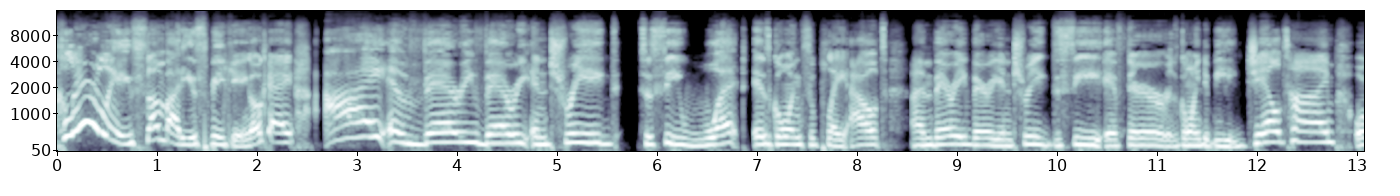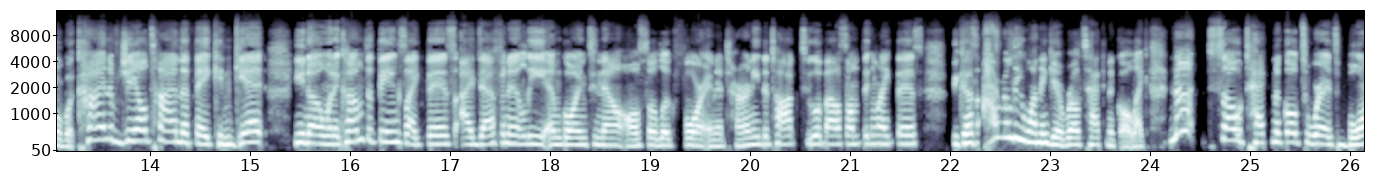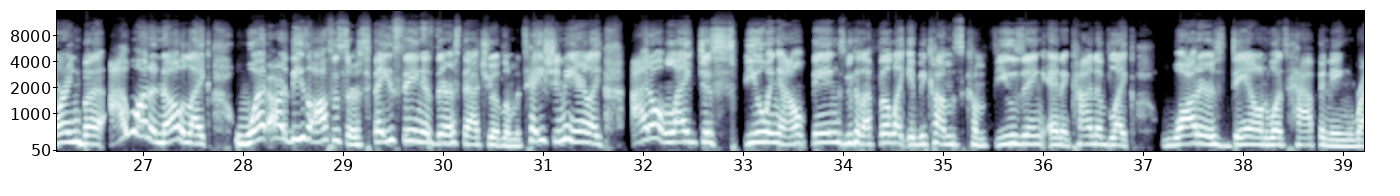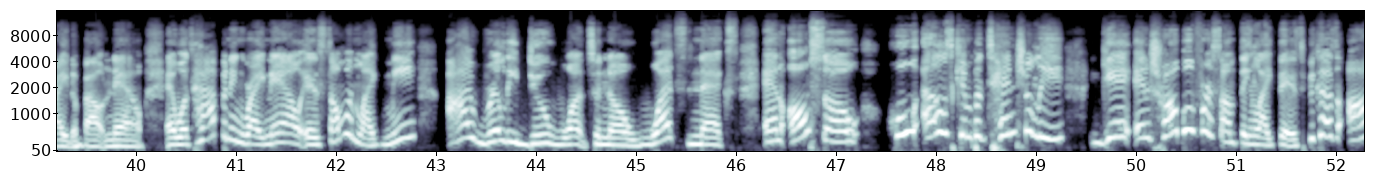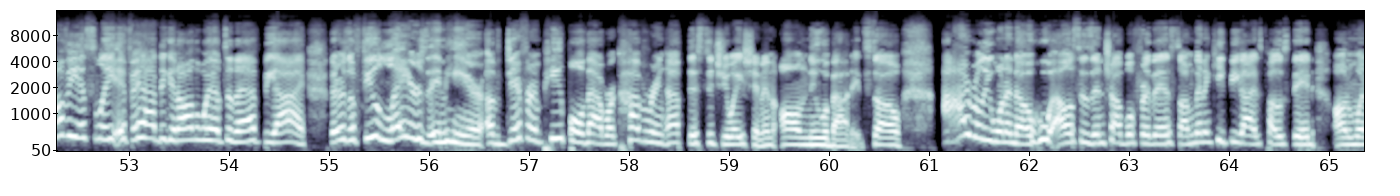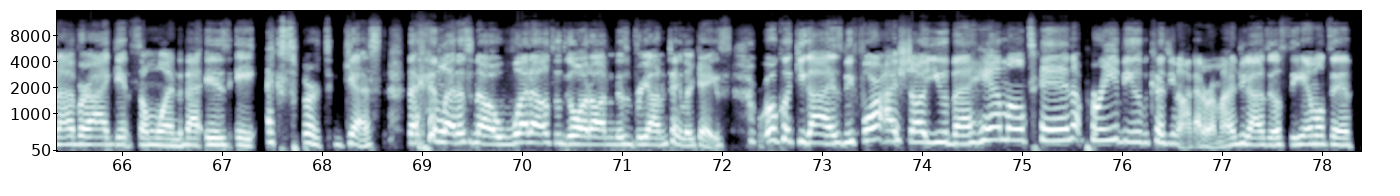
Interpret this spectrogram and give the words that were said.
clearly somebody is speaking. Okay. I am very, very intrigued to see what is going to play out. I'm very, very intrigued to see if there's going to be jail time or what kind of jail time that they can get. You know, when it comes to things like this, I definitely am going to now also look for an attorney to talk to about something like this because I really want to get real technical. Like, not so technical to where it's boring, but I want to know, like, what are these officers facing? Is there a statute of limitation here? Like, I don't like just spewing out things because I feel like it becomes confusing confusing and it kind of like waters down what's happening right about now. And what's happening right now is someone like me, I really do want to know what's next and also who else can potentially get in trouble for something like this? Because obviously, if it had to get all the way up to the FBI, there's a few layers in here of different people that were covering up this situation and all knew about it. So I really want to know who else is in trouble for this. So I'm going to keep you guys posted on whenever I get someone that is a expert guest that can let us know what else is going on in this Breonna Taylor case. Real quick, you guys, before I show you the Hamilton preview, because, you know, I got to remind you guys You'll see Hamilton.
